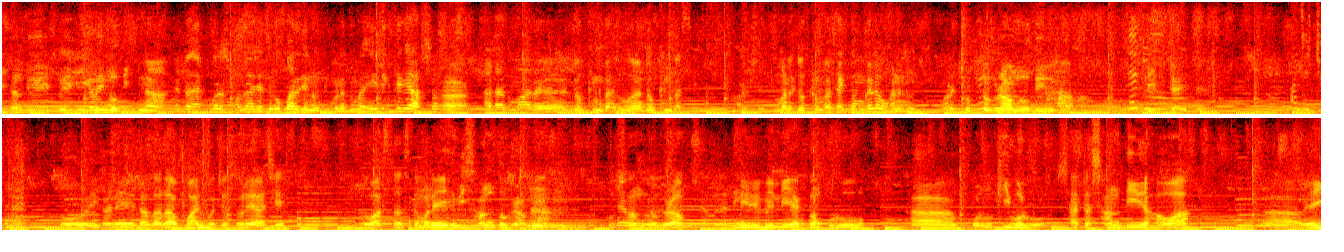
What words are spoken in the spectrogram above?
এইখান থেকে একটু এগিয়ে গেলেই নদী। না এটা একবারে সোজা গেছে ওপারে যে নদী। মানে তোমরা এই দিক থেকে আসছো হ্যাঁ। এটা তোমার দক্ষিণ পাশে দক্ষিণ পাশে। আচ্ছা মানে দক্ষিণ পাশে একদম গেলে ওখানে নদী। মানে ছোট্ট গ্রাম নদীর হ্যাঁ হ্যাঁ। দিক টাইপের তো এখানে দাদারা পাঁচ বছর ধরে আছে। তো আস্তে আস্তে মানে হেভি শান্ত গ্রাম না। খুব শান্ত গ্রাম। নিরিবিলি একদম পুরো আহ, বলব কি বলব? একটা শান্তির হাওয়া। এই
